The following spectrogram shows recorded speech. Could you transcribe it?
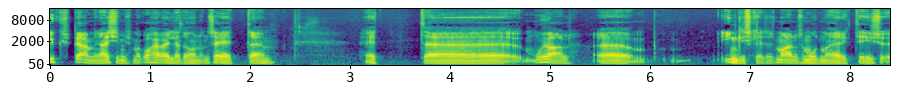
üks peamine asi, mis ma kohe välja toon, on see, et et äh, mujal äh, ingliskeelses maailmas, muud ma eriti ei,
